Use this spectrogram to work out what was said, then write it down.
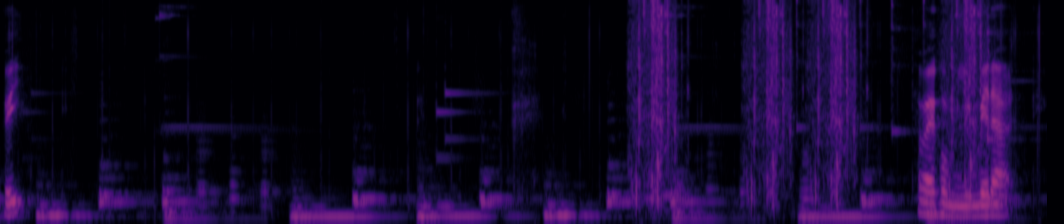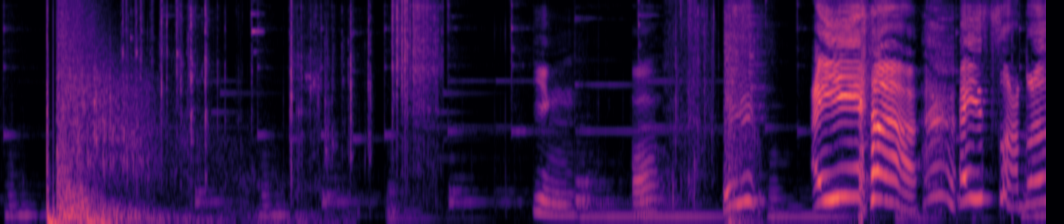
เฮ้ยำไมผมยิงไม่ได้ ยิงอ๋อเฮ้ยไอ้เหี้ยไอ้สัตว์เอ้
